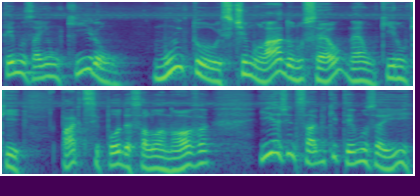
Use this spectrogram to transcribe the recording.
Temos aí um Quiron muito estimulado no céu, né? Um Quiron que participou dessa lua nova e a gente sabe que temos aí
